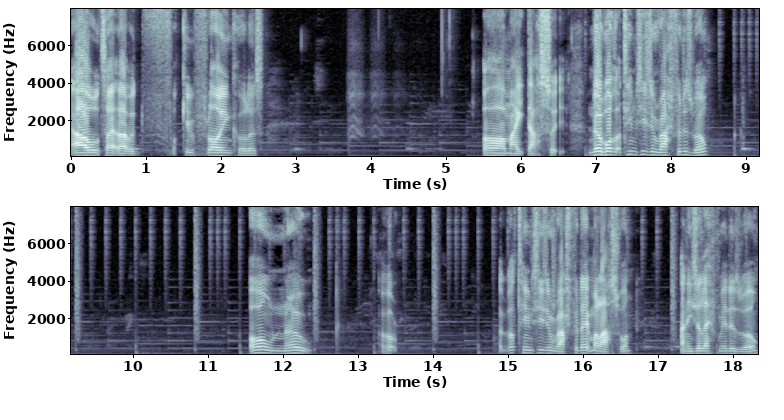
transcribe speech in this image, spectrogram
I will take that with fucking flying colours. Oh, mate, that's so... No, but I got team season Rashford as well. Oh no, I got I got team season Rashford out my last one, and he's a left mid as well.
